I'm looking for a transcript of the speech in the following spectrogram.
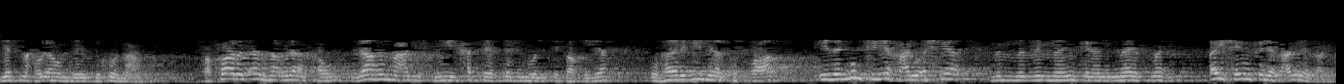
يسمحوا لهم بالدخول معهم. فصار الآن هؤلاء القوم لا هم مع المسلمين حتى يلتزموا الاتفاقية. وهاربين من الكفار. إذا ممكن يفعلوا أشياء مما يمكن أن ما أي شيء يمكن يفعله يفعله.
